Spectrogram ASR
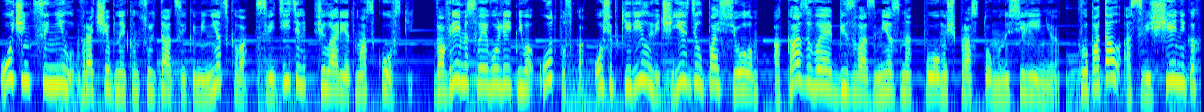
Очень ценил врачебные консультации Каменецкого святитель Филарет Московский. Во время своего летнего отпуска Осип Кириллович ездил по селам, оказывая безвозмездно помощь простому населению. Хлопотал о священниках,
